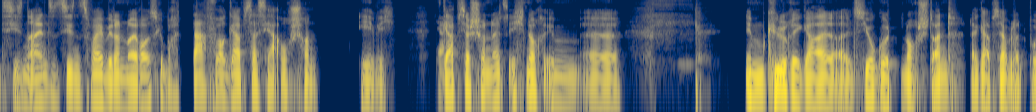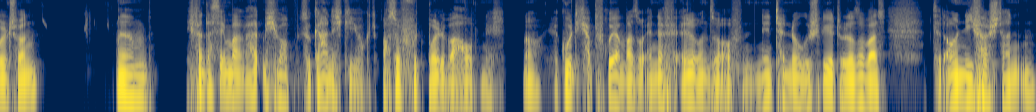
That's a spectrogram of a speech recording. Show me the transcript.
Season 1 und Season 2 wieder neu rausgebracht, davor gab es das ja auch schon ewig. Ja. Gab es ja schon, als ich noch im, äh, im Kühlregal als Joghurt noch stand, da gab es ja Blood Bowl schon. Ähm, ich fand das immer, hat mich überhaupt so gar nicht gejuckt. Auch so Football überhaupt nicht. Ne? Ja gut, ich habe früher mal so NFL und so auf dem Nintendo gespielt oder sowas. Das auch nie verstanden.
